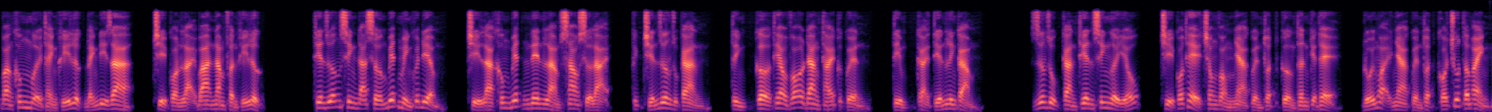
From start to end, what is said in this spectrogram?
bằng không mười thành khí lực đánh đi ra, chỉ còn lại ba năm phần khí lực. Thiên dưỡng sinh đã sớm biết mình khuyết điểm, chỉ là không biết nên làm sao sửa lại, kịch chiến dương dục càn, tình cờ theo võ đang thái cực quyền, tìm cải tiến linh cảm. Dương dục càn thiên sinh người yếu, chỉ có thể trong vòng nhà quyền thuật cường thân kiện thể, đối ngoại nhà quyền thuật có chút tấm ảnh,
